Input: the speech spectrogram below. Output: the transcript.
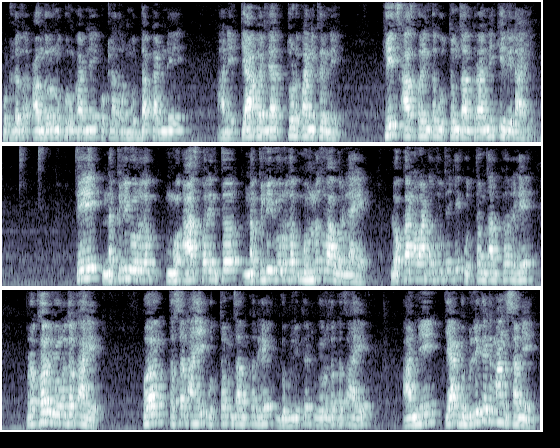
कुठलं तर आंदोलन करून काढणे कुठला तर मुद्दा काढणे आणि त्या बदल्यात तोडपाणी करणे हेच आजपर्यंत उत्तम जानकरांनी केलेलं आहे. ते नकली विरोधक म- आजपर्यंत नकली विरोधक म्हणूनच वावरले आहेत. लोकांना वाटत होते की उत्तम जानकर हे प्रखर विरोधक आहेत. पण तसं नाही उत्तम जानकर हे डुप्लिकेट विरोधकच आहेत. आणि त्या डुप्लिकेट माणसाने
